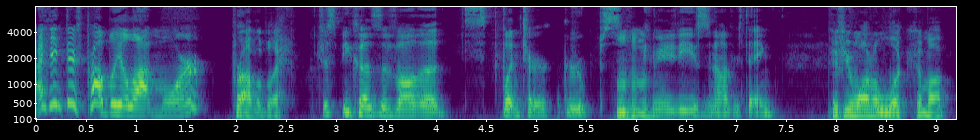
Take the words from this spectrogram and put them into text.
I think there's probably a lot more Probably. just because of all the splinter groups, Mm-hmm. and communities, and everything. If you want to look them up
